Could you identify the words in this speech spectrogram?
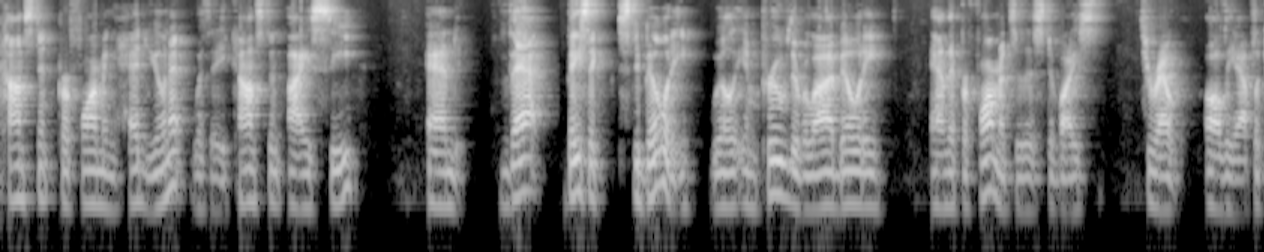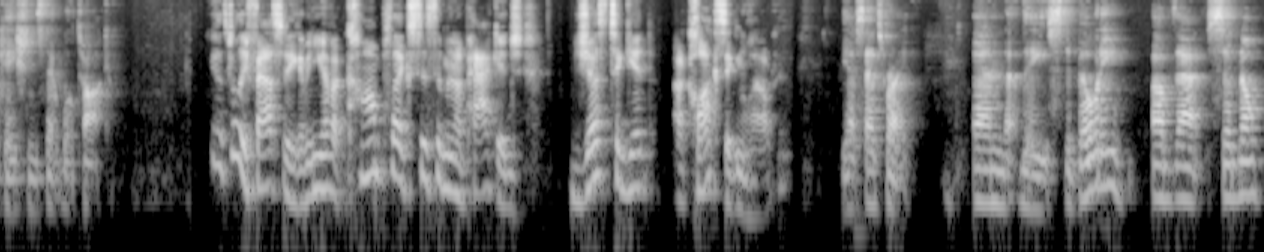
constant performing head unit with a constant IC. And that basic stability will improve the reliability and the performance of this device throughout all the applications that we'll talk. Yeah, it's really fascinating. I mean, you have a complex system in a package just to get a clock signal out. Yes, that's right. And the stability of that signal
